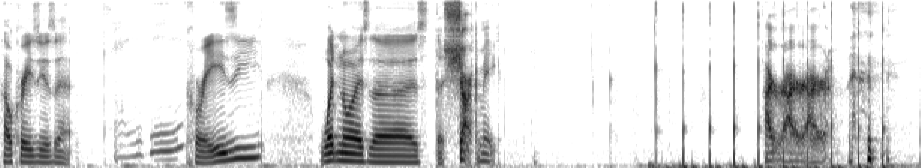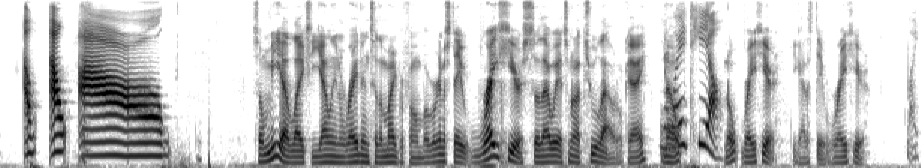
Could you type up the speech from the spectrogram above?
How crazy is that? Crazy. Crazy? What noise does the shark make? Arr, arr, arr. Ow, ow, ow. So Mia likes yelling right into the microphone, but we're gonna stay right here so that way it's not too loud, okay? No, right here. Nope, right here. You gotta stay right here. Right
